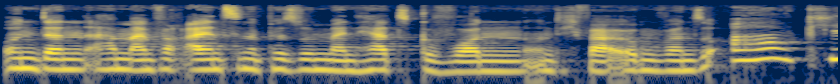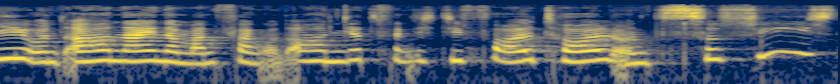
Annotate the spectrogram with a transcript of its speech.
Und dann haben einfach einzelne Personen mein Herz gewonnen und ich war irgendwann so, ah, okay, und oh nein, am Anfang und oh, und jetzt finde ich die voll toll und so süß.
